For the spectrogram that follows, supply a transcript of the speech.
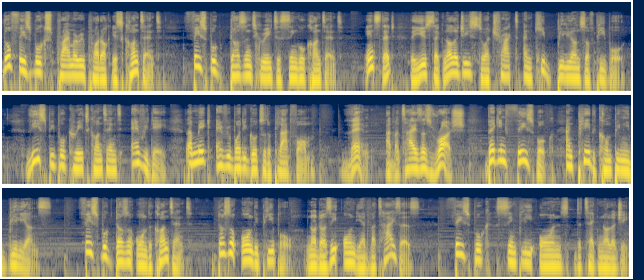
Though Facebook's primary product is content, Facebook doesn't create a single content. Instead, they use technologies to attract and keep billions of people. These people create content every day that make everybody go to the platform. Then, advertisers rush, begging Facebook and pay the company billions. Facebook doesn't own the content, doesn't own the people, nor does it own the advertisers. Facebook simply owns the technology.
